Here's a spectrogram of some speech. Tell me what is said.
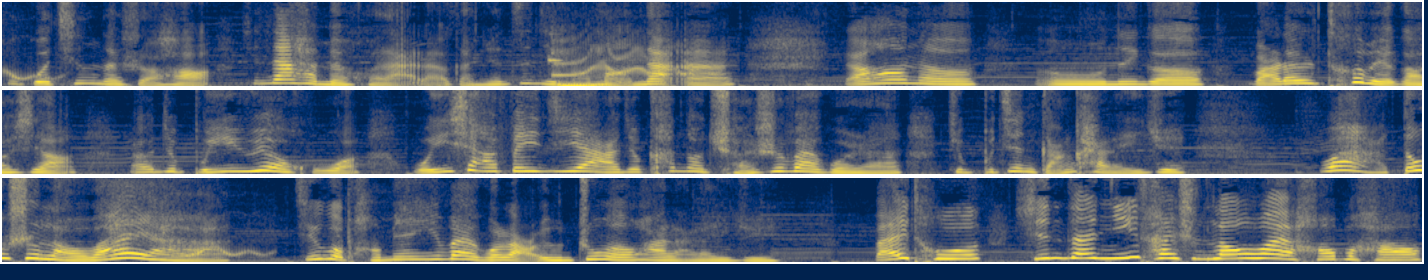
过国庆的时候，现在还没回来了，感觉自己忙忙的啊。然后呢，嗯，那个玩的特别高兴，然后就不亦乐乎。我一下飞机啊，就看到全是外国人，就不禁感慨了一句：“哇，都是老外呀！结果旁边一外国佬用中文话来了一句：“拜托，现在你才是老外好不好？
